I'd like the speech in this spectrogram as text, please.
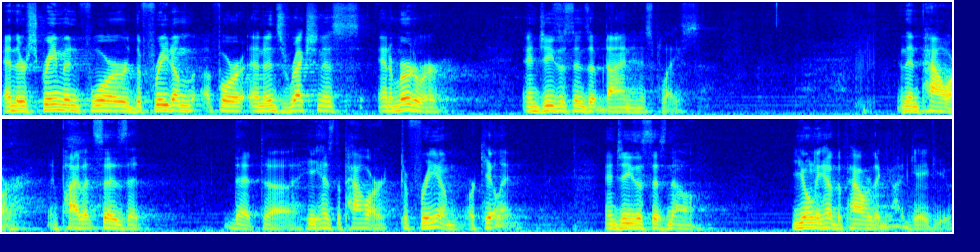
and they're screaming for the freedom for an insurrectionist and a murderer. And Jesus ends up dying in his place. And then power. And Pilate says that, that uh, he has the power to free him or kill him. And Jesus says, No, you only have the power that God gave you.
